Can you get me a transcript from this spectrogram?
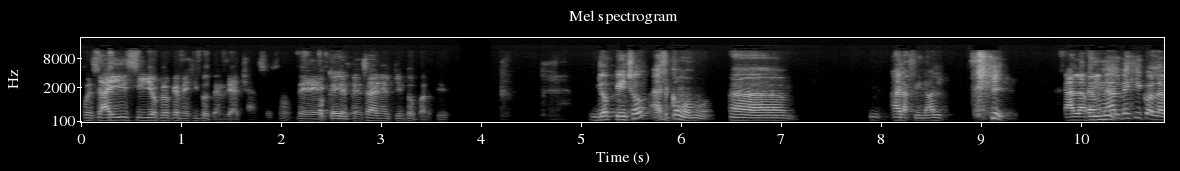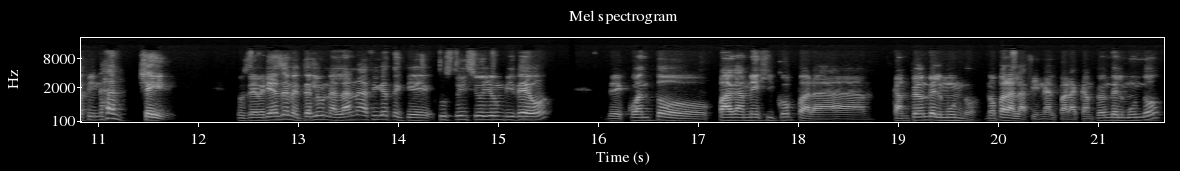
pues ahí sí yo creo que México tendría chances, ¿no? de pensar en el quinto partido yo pienso, así como ah, a la final. a la final, México a la final. Sí. Pues deberías de meterle una lana. Fíjate que justo hice hoy un video de cuánto paga México para campeón del mundo, no para la final, para campeón del mundo.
